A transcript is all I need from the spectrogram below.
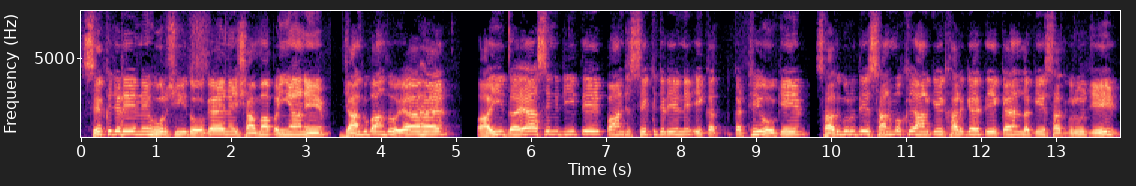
ਸਿੱਖ ਜਿਹੜੇ ਨੇ ਹੋਰ ਸ਼ਹੀਦ ਹੋ ਗਏ ਨੇ, ਸ਼ਾਮਾਂ ਪਈਆਂ ਨੇ। ਜੰਗ ਬੰਦ ਹੋਇਆ ਹੈ। ਭਾਈ ਦਇਆ ਸਿੰਘ ਜੀ ਤੇ ਪੰਜ ਸਿੱਖ ਜਿਹੜੇ ਨੇ ਇਕੱਠੇ ਹੋ ਕੇ ਸਤਿਗੁਰੂ ਦੇ ਸਨਮੁਖ ਆਣ ਕੇ ਖੜ ਗਏ ਤੇ ਕਹਿਣ ਲੱਗੇ, ਸਤਿਗੁਰੂ ਜੀ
